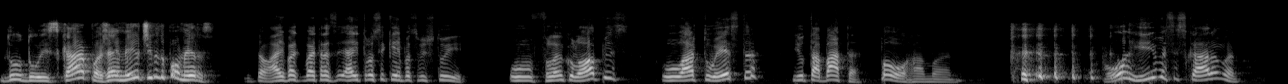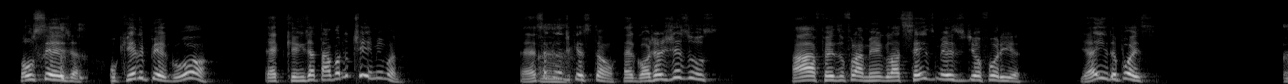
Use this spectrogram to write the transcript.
Dudu e Scarpa, já é meio time do Palmeiras. Então, aí vai, vai trazer. Aí trouxe quem para substituir? O Flanco Lopes, o Artuesta e o Tabata? Porra, mano. Horrível esses caras, mano. Ou seja, o que ele pegou é quem já tava no time, mano. Essa é a grande questão. É igual Jorge Jesus. Ah, fez o Flamengo lá seis meses de euforia. E aí, depois? É.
